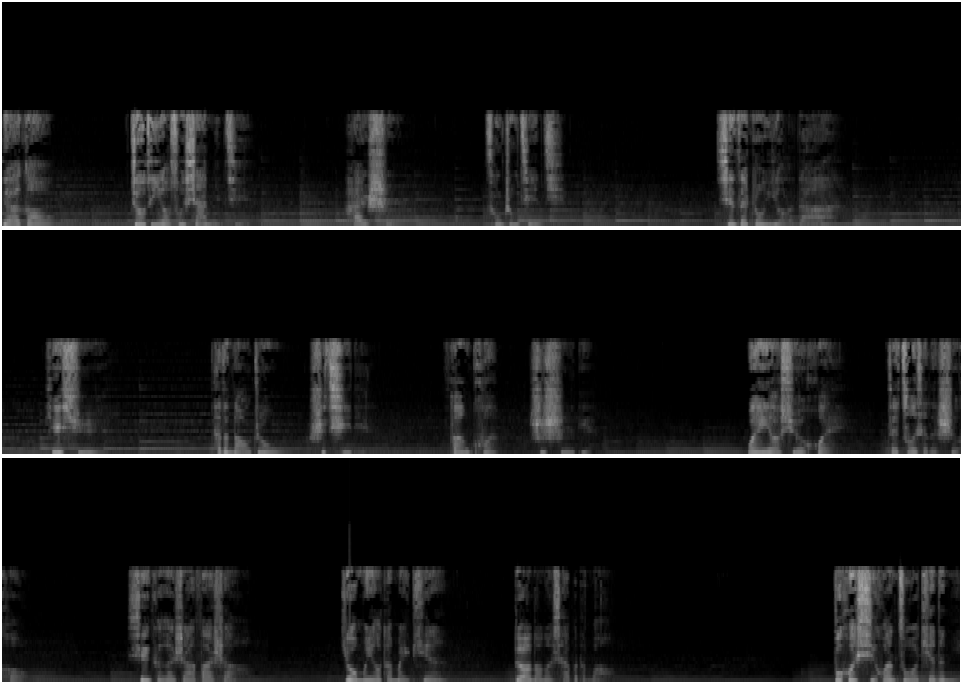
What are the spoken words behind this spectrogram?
牙膏究竟要从下面挤，还是从中间挤？现在终于有了答案。也许他的闹钟是七点，犯困是十点。我也要学会在坐下的时候，先看看沙发上有没有他每天都要挠挠下巴的猫。不会喜欢昨天的你，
